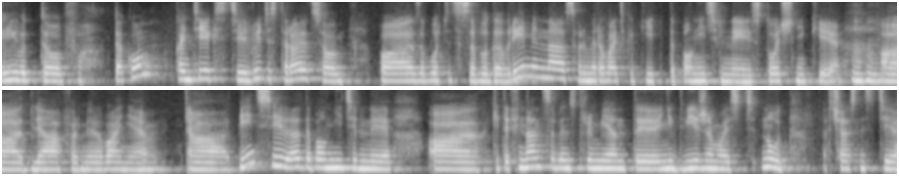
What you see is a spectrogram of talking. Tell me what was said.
И вот в таком контексте люди стараются позаботиться заблаговременно, сформировать какие-то дополнительные источники угу. а, для формирования а, пенсии, да, дополнительные а, какие-то финансовые инструменты, недвижимость. Ну, вот, в частности,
